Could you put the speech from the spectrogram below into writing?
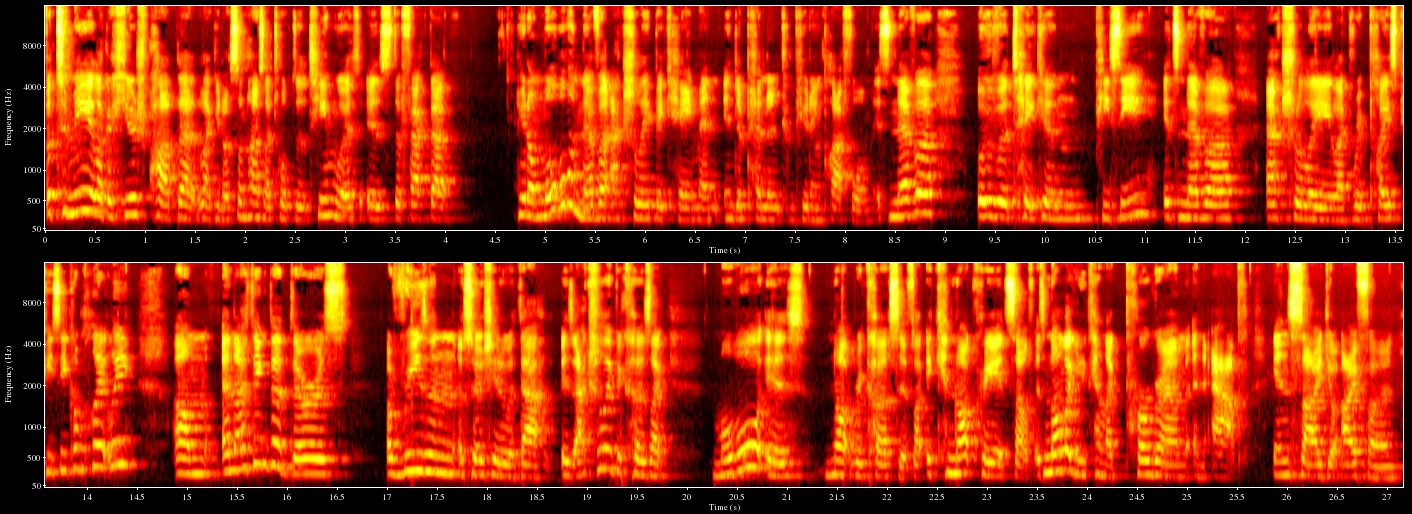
but to me, like a huge part that like you know sometimes I talk to the team with is the fact that you know mobile never actually became an independent computing platform. It's never overtaken PC. It's never actually like replaced PC completely. Um, and I think that there is a reason associated with that is actually because like mobile is not recursive. Like it cannot create itself. It's not like you can like program an app inside your iPhone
